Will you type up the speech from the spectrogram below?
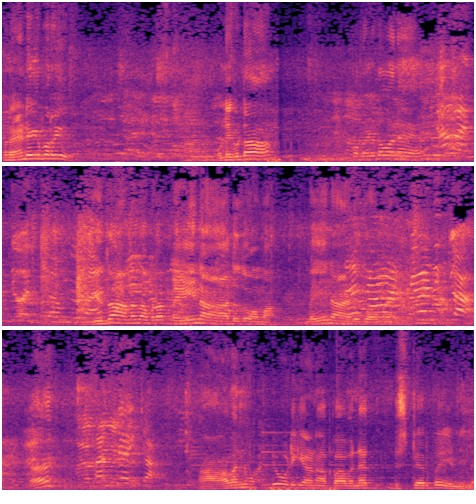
പറയണ്ടെങ്കിൽ പറയൂ. ഉണ്ണിക്കുട്ടാ പറയണ്ട പോവാ. ഇതാണ് നമ്മുടെ മെയിൻ ആട് തോമ മെയിൻ ആട് തോമ. ഏ. അവൻ വണ്ടി ഓടിക്കുകയാണ് അപ്പോൾ അവനെ ഡിസ്റ്റർബ് ചെയ്യണില്ല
